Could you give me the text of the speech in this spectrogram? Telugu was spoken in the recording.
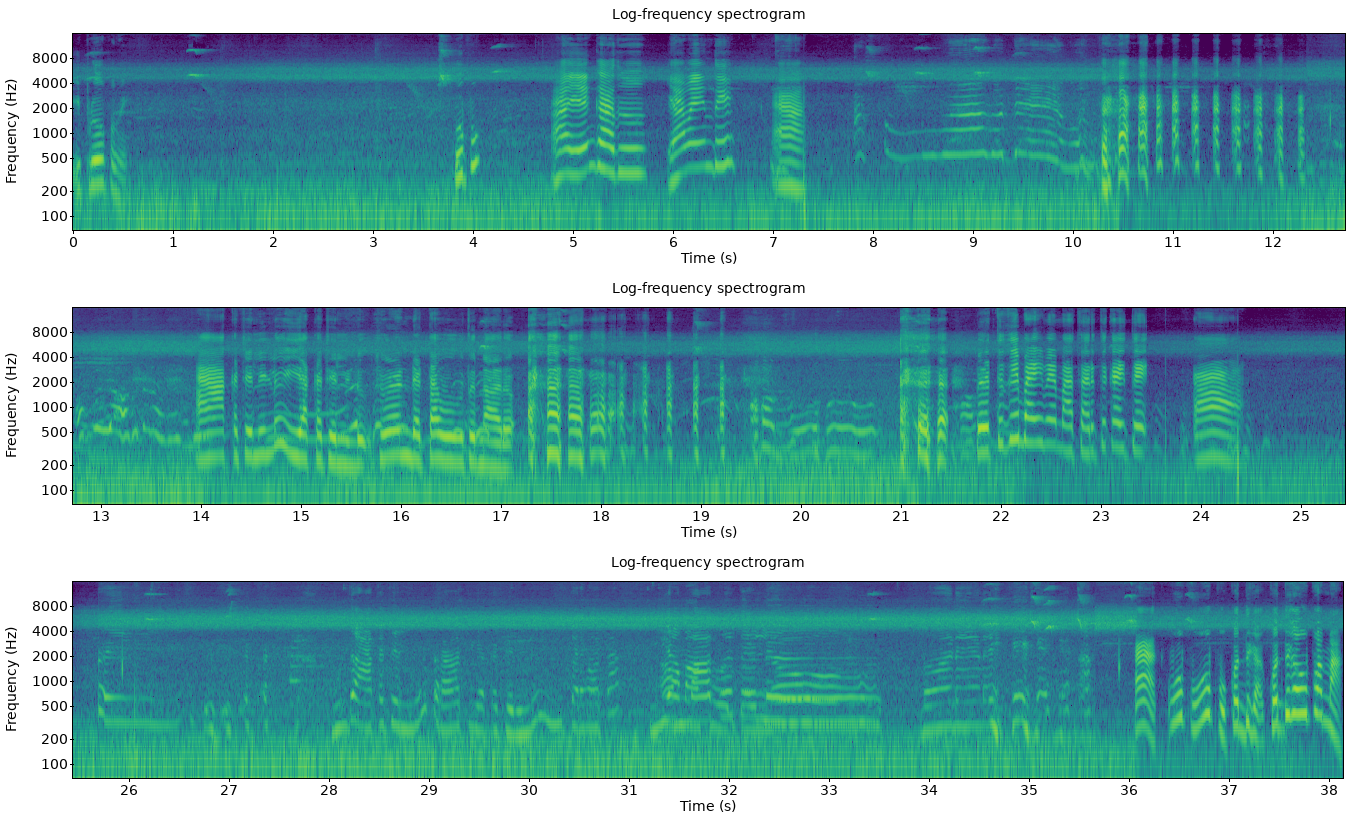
ఇప్పుడు ఊపమే. ఊపు. ఆ, ఏం కాదు. ఏమైంది? ఆ, అక్క చెల్లెళ్ళు ఈ అక్క చెల్లెళ్ళు. చూడండి ఎట్టా ఊగుతున్నారు. ప్రతిదీ భయమే మా సరితకైతే. ఆ. ముందు ఆక చెల్లు తర్వాత ఈ అక్క చెల్లు ఈ తర్వాత ఈ అమ్మకు ఊపు ఊపు కొద్దిగా కొద్దిగా ఊపమ్మా.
